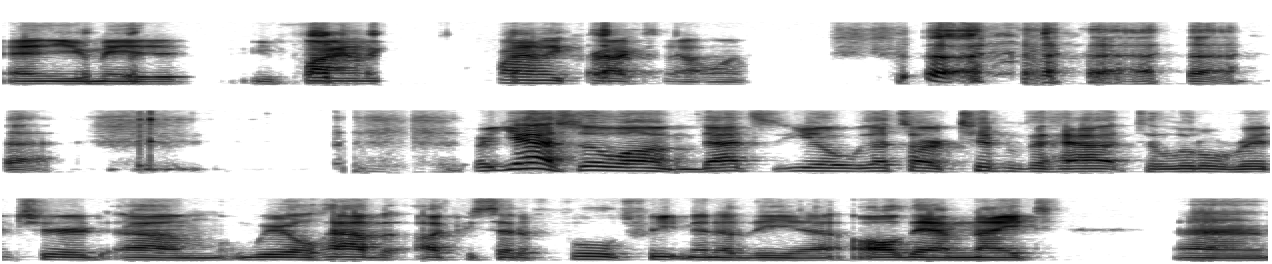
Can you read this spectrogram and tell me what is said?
and you made it. You finally, finally cracked that one. But yeah, so um, that's you know that's our tip of the hat to Little Richard. Um, we'll have, like we said, a full treatment of the uh, All Damn Night uh,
